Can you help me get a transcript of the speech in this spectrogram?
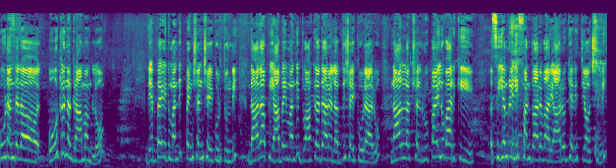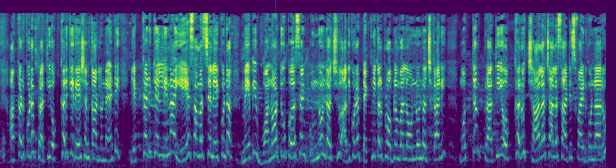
మూడు వందల ఓట్లున్న గ్రామంలో డెబ్బై ఐదు మందికి పెన్షన్ చేకూరుతుంది. దాదాపు యాభై మంది డ్వాక్రా ద్వారా లబ్ధి చేకూరారు. నాలుగు లక్షల రూపాయలు వారికి సీఎం రిలీఫ్ ఫండ్ ద్వారా వారి ఆరోగ్య రీత్యా వచ్చింది. అక్కడ కూడా ప్రతి ఒక్కరికి రేషన్ కార్డులు ఉన్నాయి. అంటే ఎక్కడికి వెళ్ళినా ఏ సమస్య లేకుండా maybe one or two percent ఉండుండొచ్చు. అది కూడా టెక్నికల్ ప్రాబ్లం వల్ల ఉండుండొచ్చు. కానీ మొత్తం ప్రతి ఒక్కరూ చాలా చాలా సాటిస్ఫైడ్గా ఉన్నారు.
